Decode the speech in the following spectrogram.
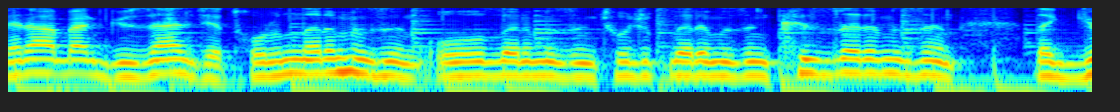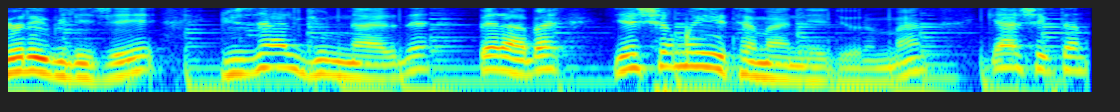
beraber güzelce torunlarımızın, oğullarımızın, çocuklarımızın, kızlarımızın da görebileceği güzel günlerde beraber yaşamayı temenni ediyorum ben. Gerçekten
